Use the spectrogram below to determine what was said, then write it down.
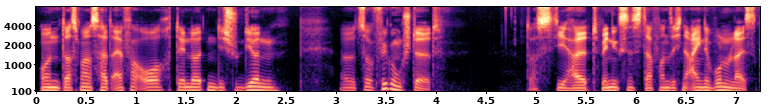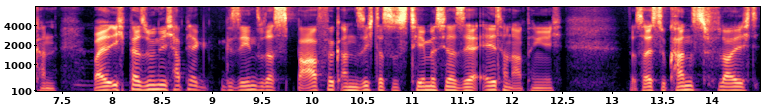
Und dass man es halt einfach auch den Leuten, die studieren, äh, zur Verfügung stellt. Dass die halt wenigstens davon sich eine eigene Wohnung leisten kann. Weil ich persönlich habe ja gesehen, so dass BAföG an sich, das System ist ja sehr elternabhängig. Das heißt, du kannst vielleicht,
